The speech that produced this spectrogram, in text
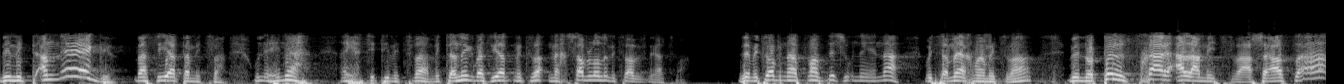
ומתענג בעשיית המצווה, הוא נהנה, היי, עשיתי מצווה, מתענג בעשיית מצווה, נחשב לא למצווה בפני עצמה. זה מצווה בפני עצמה, זה שהוא נהנה ושמח מהמצווה, ונוטל שכר על המצווה שעשה,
